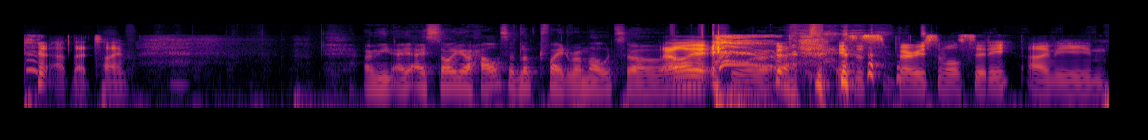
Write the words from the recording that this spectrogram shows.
at that time. I mean, I, I, saw your house. It looked quite remote, so. Oh, yeah. sure. it's a very small city. I mean,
